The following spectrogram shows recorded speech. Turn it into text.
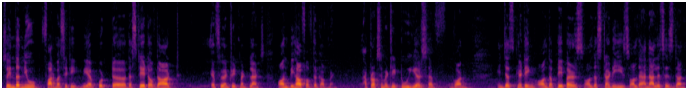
So in the new pharma city, we have put uh, the state-of-the-art effluent treatment plants on behalf of the government. Approximately two years have gone in just getting all the papers, all the studies, all the analysis done,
